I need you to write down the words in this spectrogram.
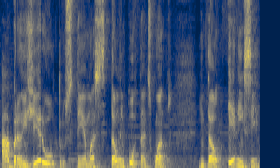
abranger outros temas tão importantes quanto. Então, ele em si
